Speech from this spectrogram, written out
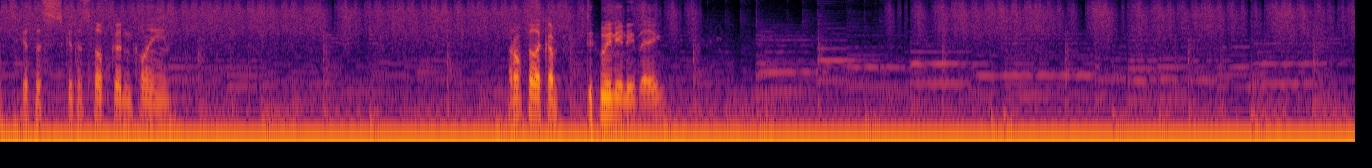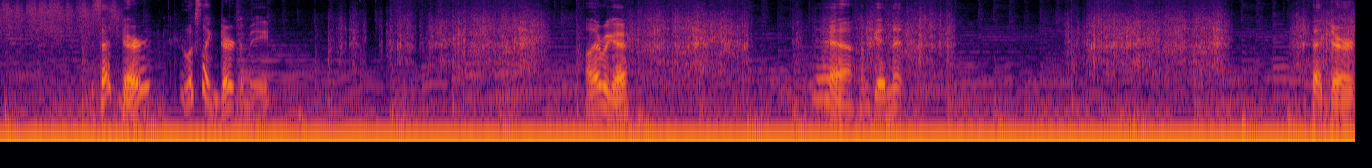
Let's get this get this hoof good and clean. I don't feel like I'm doing anything. Is that dirt? It looks like dirt to me. Oh, there we go. Yeah, I'm getting it. That dirt.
